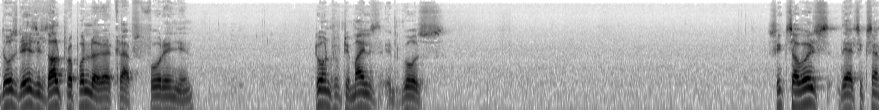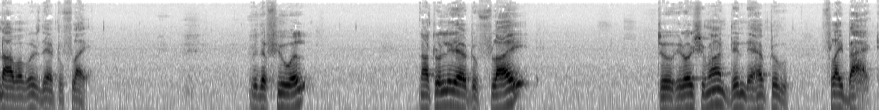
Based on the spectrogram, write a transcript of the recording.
Those days it's all propeller aircrafts, four engine. 250 miles it goes. Six hours, they are six and a half hours they have to fly. With the fuel, not only they have to fly to Hiroshima, then they have to fly back.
